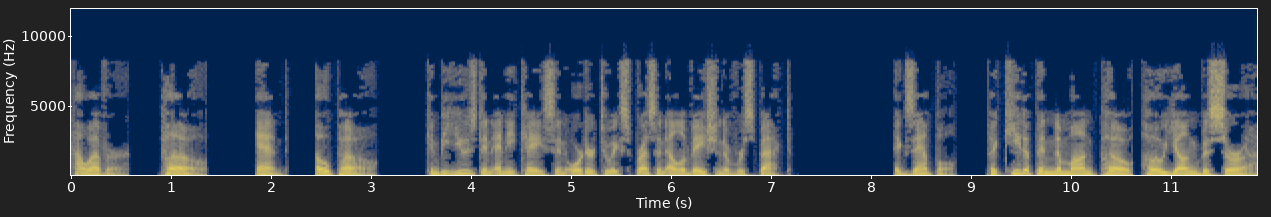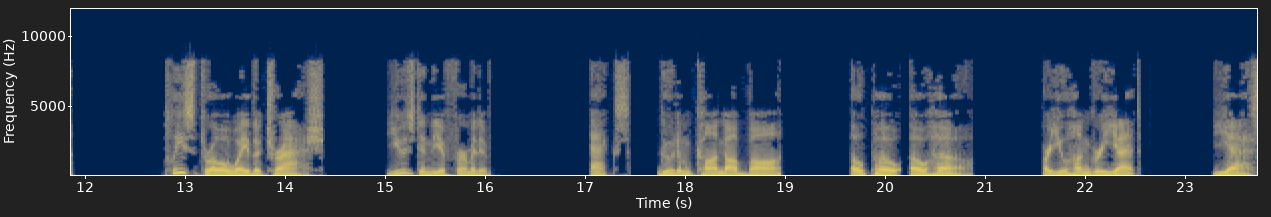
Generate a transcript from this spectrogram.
However, po and opo can be used in any case in order to express an elevation of respect. Example, Pakitapan naman po, ho young basura. Please throw away the trash. Used in the affirmative, X. Gudam ka na ba? Opo, oh ho. Are you hungry yet? Yes.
